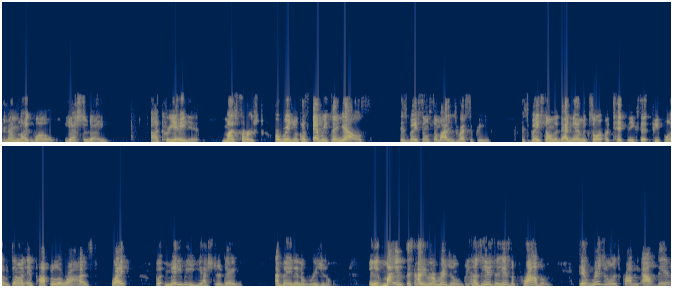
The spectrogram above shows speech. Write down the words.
And I'm like, whoa, yesterday I created my first original because everything else is based on somebody's recipe. It's based on the dynamics or, or techniques that people have done and popularized, right? But maybe yesterday I made an original. And it might it's not even original because here's the here's the problem. The original is probably out there,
